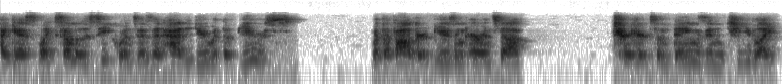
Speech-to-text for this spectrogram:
I guess like some of the sequences that had to do with abuse, with the father abusing her and stuff, triggered some things, and she like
